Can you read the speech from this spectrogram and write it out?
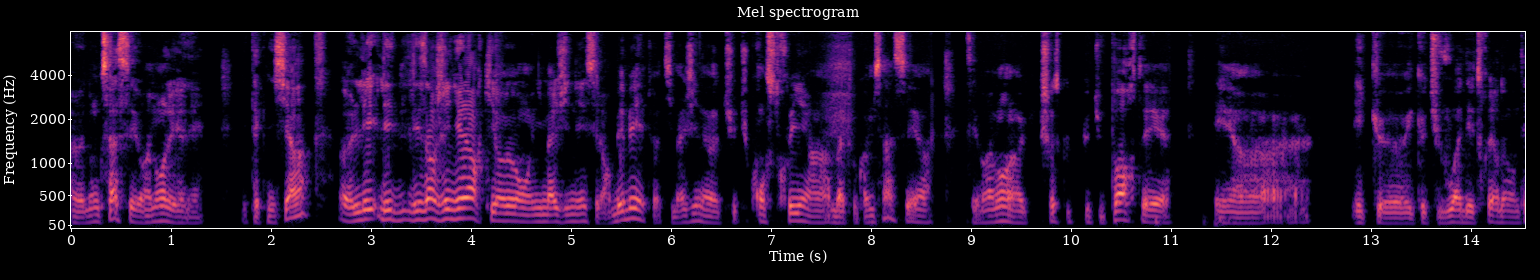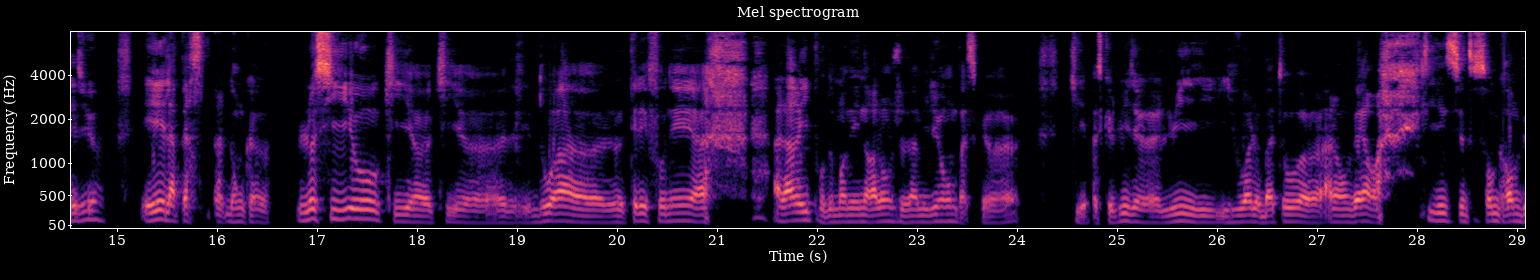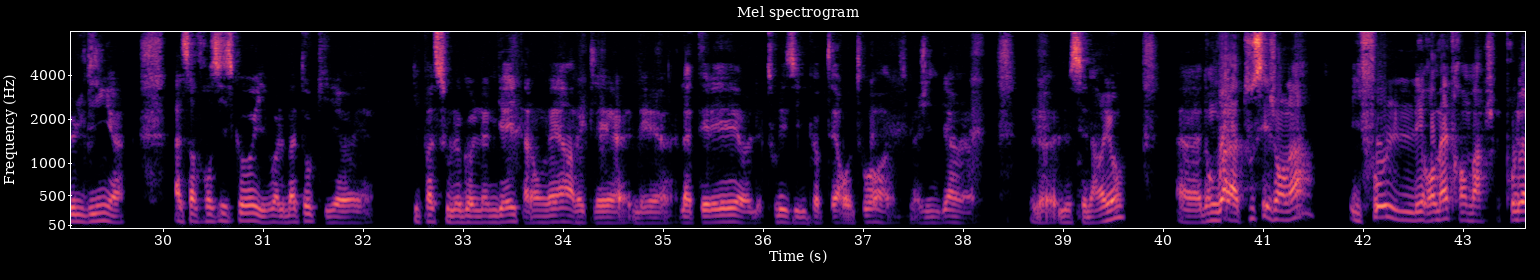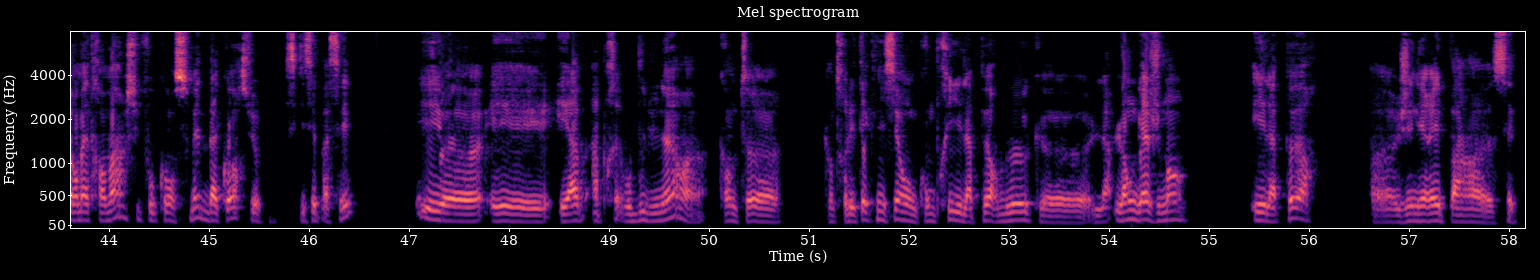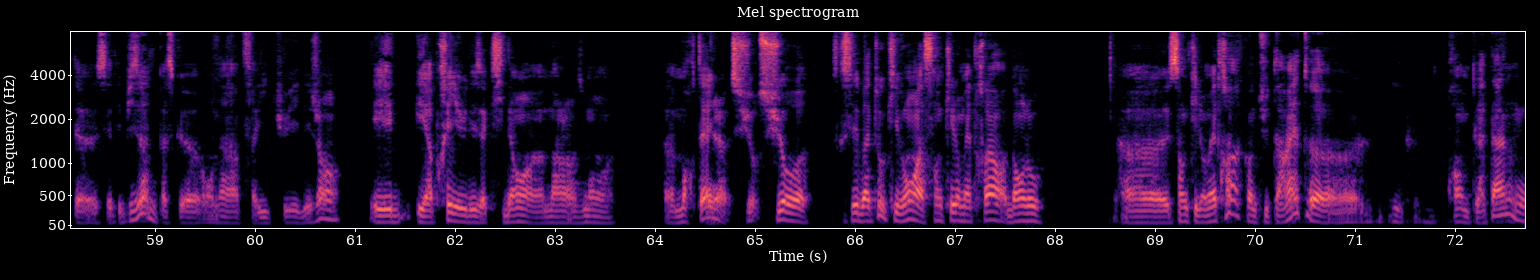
donc ça, c'est vraiment les, les, les techniciens, euh, les, les, les, ingénieurs qui ont imaginé, c'est leur bébé. Toi, t'imagines, euh, tu, tu construis un bateau comme ça, c'est euh, c'est vraiment quelque chose que, tu portes et et, et que et que tu vois détruire devant tes yeux. Et la donc le CEO qui qui doit téléphoner à, à Larry pour demander une rallonge de 20 millions parce que parce que lui, lui, il voit le bateau euh, à l'envers. il est sur son grand building à San Francisco. Il voit le bateau qui euh, qui passe sous le Golden Gate à l'envers avec les, les, la télé, euh, tous les hélicoptères autour. J'imagine bien le, le, scénario. Euh, donc voilà, tous ces gens-là, il faut les remettre en marche. Pour les remettre en marche, il faut qu'on se mette d'accord sur ce qui s'est passé. Et, euh, et, et après, au bout d'une heure, quand quand les techniciens ont compris la peur bleue que l'engagement et la peur euh, générée par euh, euh, cet épisode, parce qu'on a failli tuer des gens, et, après il y a eu des accidents euh, malheureusement mortels sur sur ces bateaux qui vont à 100 km heure dans l'eau. 100 km heure, quand tu t'arrêtes, prends un platane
